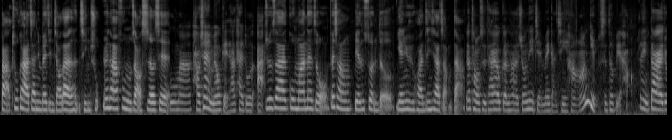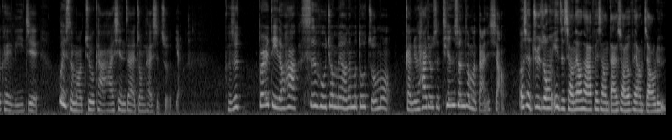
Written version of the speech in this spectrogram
把图卡的家庭背景交代的很清楚，因为他父母早逝，而且姑妈好像也没有给他太多的爱，就是在姑妈那种非常贬损的言语环境下长大。那同时他又跟他的兄弟姐妹感情好像也不是特别好，那你大概就可以理解为什么图卡他现在的状态是这样。可是 Birdy 的话似乎就没有那么多琢磨，感觉他就是天生这么胆小。而且剧中一直强调他非常胆小又非常焦虑，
